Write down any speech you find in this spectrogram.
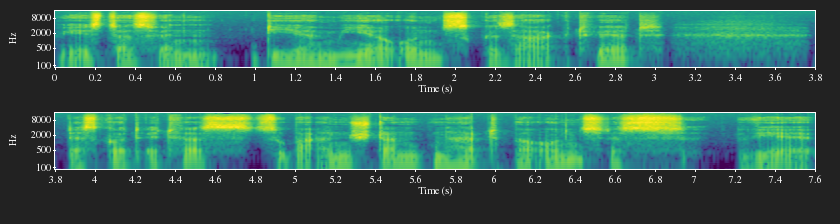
Wie ist das, wenn dir, mir, uns gesagt wird, dass Gott etwas zu beanstanden hat bei uns, dass wir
